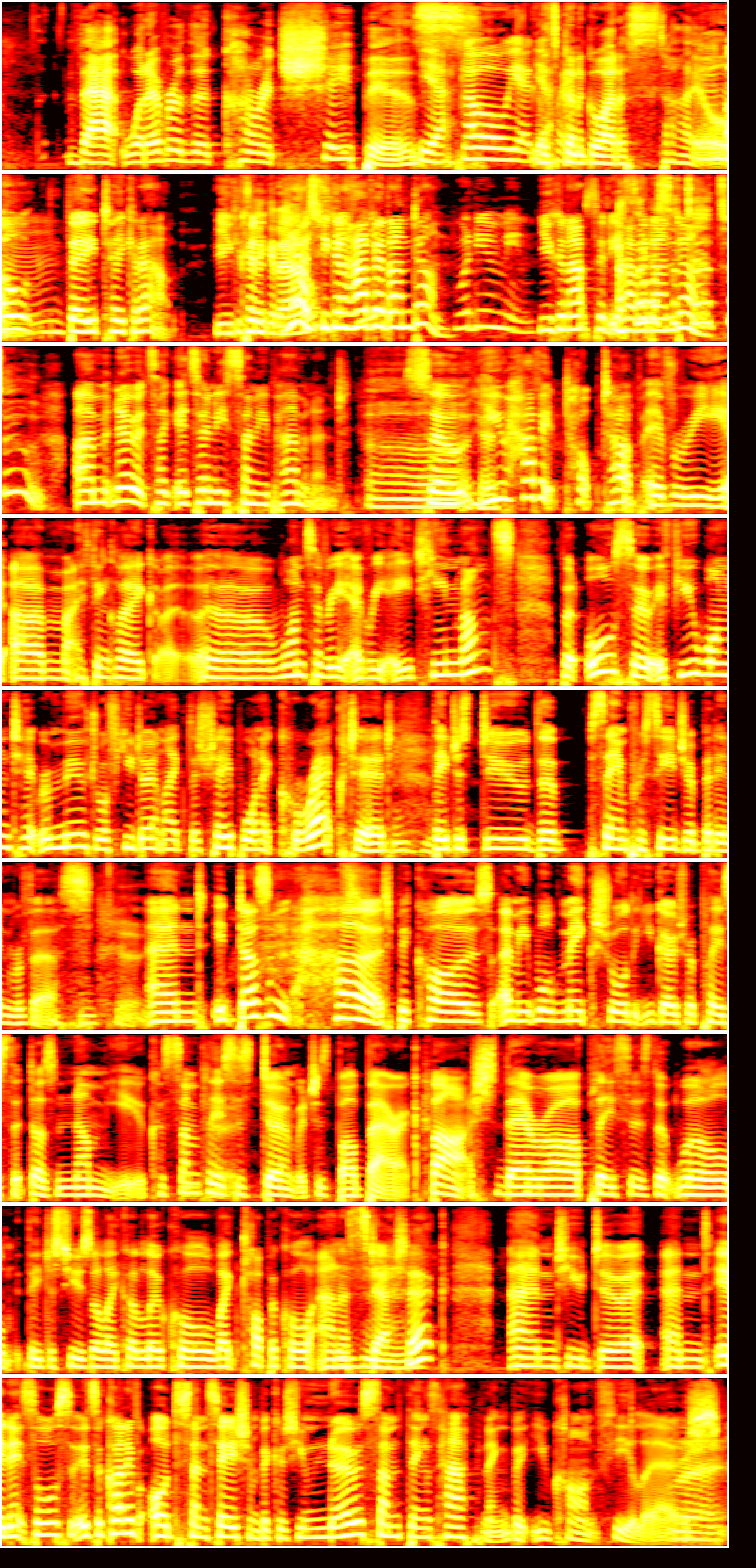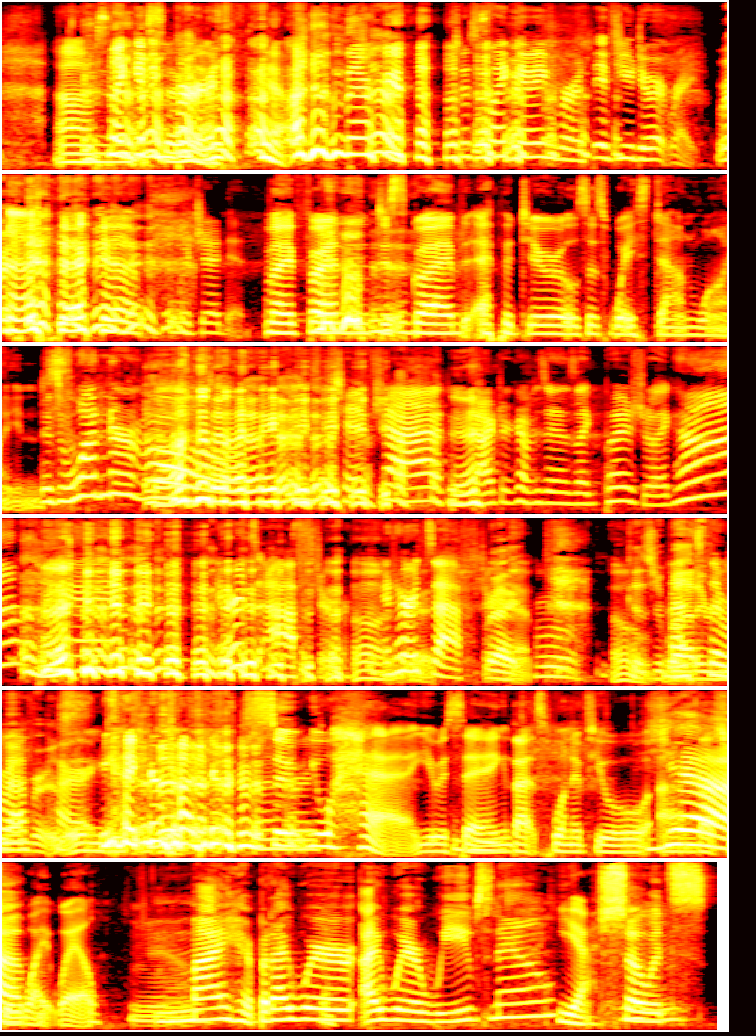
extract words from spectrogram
that whatever the current shape is, Yeah. Oh yeah, it's going to go out of style. Oh, they take it out. You can take it out? Yes, you can have it undone. What do you mean? You can absolutely I have it thought it was a undone. tattoo. Um, no, it's like it's only semi-permanent. so okay. you have it topped up every, um, I think like uh, once every every eighteen months. But also, if you want it removed or if you don't like the shape or want it corrected, Mm-hmm. they just do the same procedure but in reverse. And it doesn't hurt because I mean, we'll make sure that you go to a place that does numb you because some places don't, which is barbaric. But there are places that will they just use a like a local like topical Mm-hmm. Anesthetic mm-hmm. And you do it and, and it's also it's a kind of odd sensation because you know something's happening but you can't feel it Right. um, It's like giving so, birth, yeah There- just like giving birth if you do it right, which I did. my friend described epidurals as waist down wine It's wonderful. Chit chat. and the Doctor comes in and is like, push. You're like, huh? Okay. it hurts after. it hurts after. Right. Ooh. Because your That's body the rough remembers. part. Yeah, your body remembers. so your hair you were saying that's one of your um, that's Yeah. white whale My hair, but I wear I wear weaves now. Yeah. So it's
